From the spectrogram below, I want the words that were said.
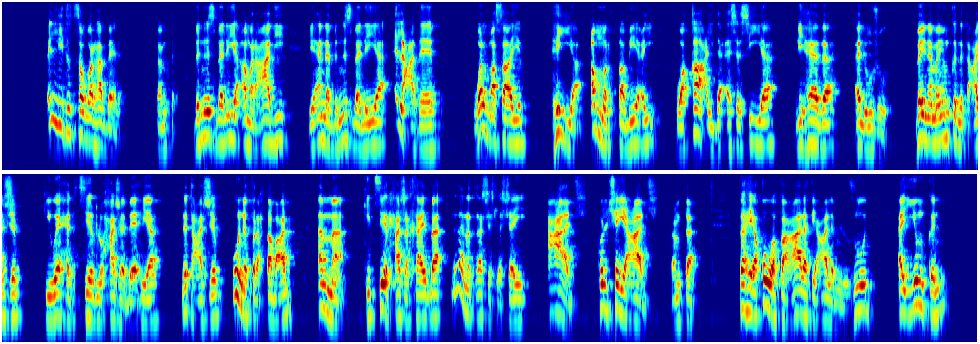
اللي تتصورها بالك فهمت؟ بالنسبة لي أمر عادي لأن بالنسبة لي العذاب والمصايب هي أمر طبيعي وقاعدة أساسية لهذا الوجود. بينما يمكن نتعجب كي واحد تصير له حاجة باهية نتعجب ونفرح طبعا. أما كي تصير حاجة خايبة لا نتغشش لشيء عادي كل شيء عادي فهمت؟ فهي قوة فعالة في عالم الوجود أي يمكن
